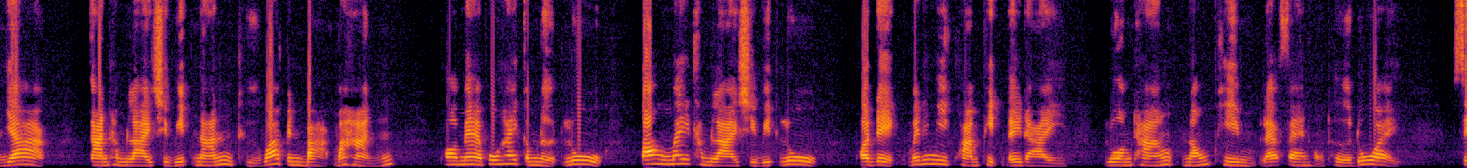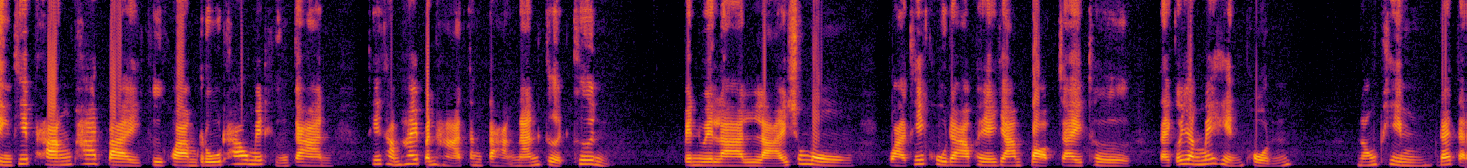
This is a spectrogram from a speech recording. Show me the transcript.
นยาก การทำลายชีวิตนั้นถือว่าเป็นบาปมหันต์พ่อแม่ผู้ให้กำเนิดลูกต้องไม่ทำลายชีวิตลูก เพราะเด็กไม่ได้มีความผิดใด ๆ รวมทั้งน้องพิมพ์ และแฟนของเธอด้วย สิ่งที่พลั้งพลาดไปคือความรู้เท่าไม่ถึงการที่ทำให้ปัญหาต่างๆ นั้นเกิดขึ้น เป็นเวลาหลายชั่วโมง กว่าที่ครูดาวพยายามปลอบใจเธอ แต่ก็ยังไม่เห็นผล น้องพิมพ์ได้แต่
